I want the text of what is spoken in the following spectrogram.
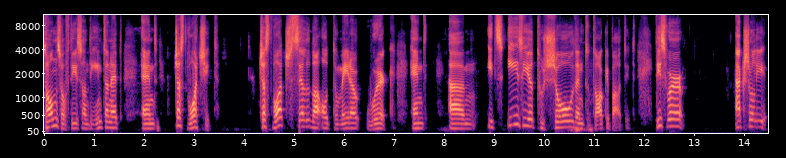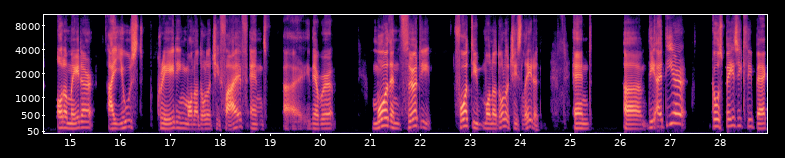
tons of these on the internet, and just watch it. Just watch Cellular Automata work, and um, it's easier to show than to talk about it. These were actually automata I used creating Monadology 5, and uh, there were more than 30, 40 monadologies later. And uh, the idea goes basically back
